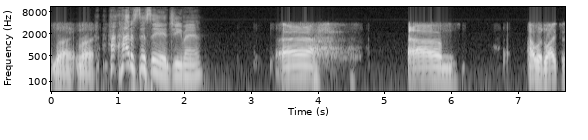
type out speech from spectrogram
Right, right. How, how does this end, G man? Uh, um, I would like to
